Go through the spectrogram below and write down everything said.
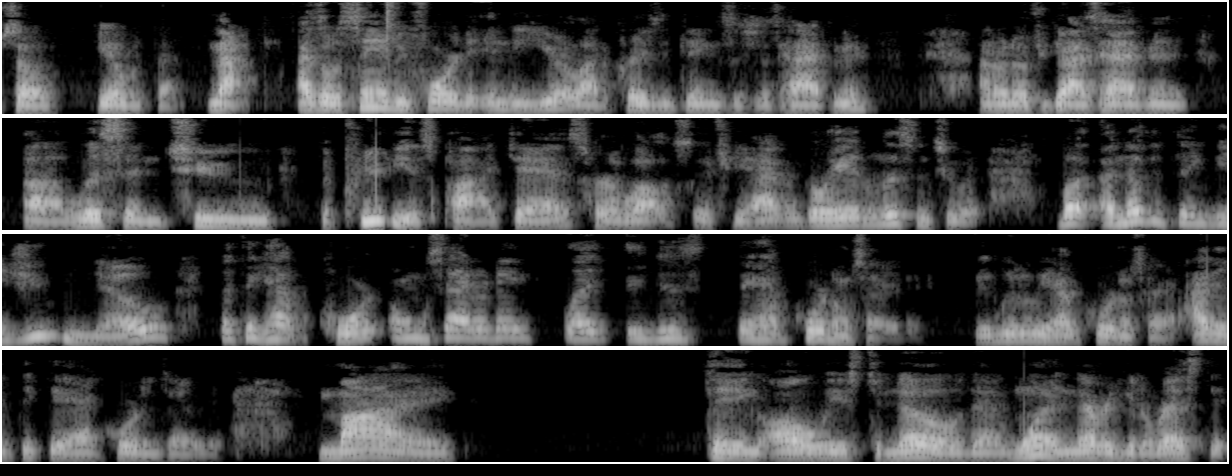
so, yeah, with that. Now, as I was saying before, the end of the year, a lot of crazy things is just happening. I don't know if you guys haven't uh, listened to the previous podcast, Her Loss. If you haven't, go ahead and listen to it. But another thing, did you know that they have court on Saturday? Like they just they have court on Saturday. They literally have court on Saturday. I didn't think they had court on Saturday. My thing always to know that one, never get arrested.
